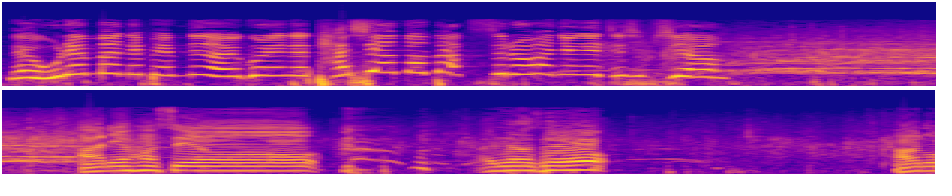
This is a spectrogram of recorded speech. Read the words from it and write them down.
네, 오랜만에 뵙는 얼굴인데 다시 한번 박수로 환영해 주십시오. 안녕하세요 。 안녕하세요. あの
